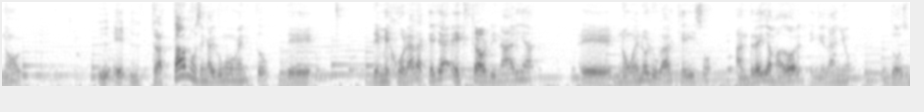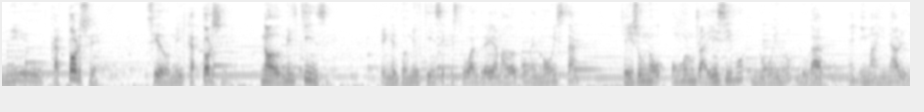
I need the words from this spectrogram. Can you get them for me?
no. Eh, tratamos en algún momento de, mejorar aquella extraordinaria eh, noveno lugar que hizo André Amador en el año 2014. Sí, 2014. No, 2015 en el 2015 que estuvo André Amador con el Movistar, que hizo un, honradísimo noveno lugar, eh, imaginable.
